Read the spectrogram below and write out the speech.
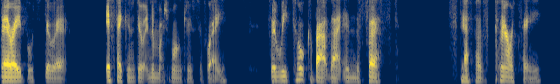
they're able to do it if they can do it in a much more inclusive way. So we talk about that in the first step of clarity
